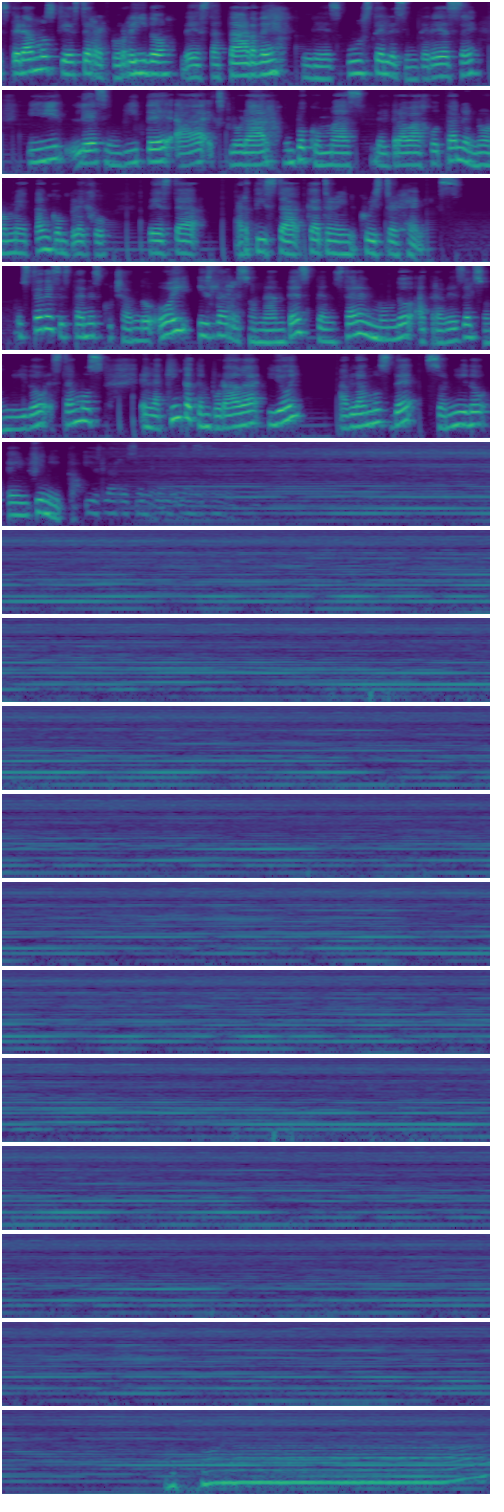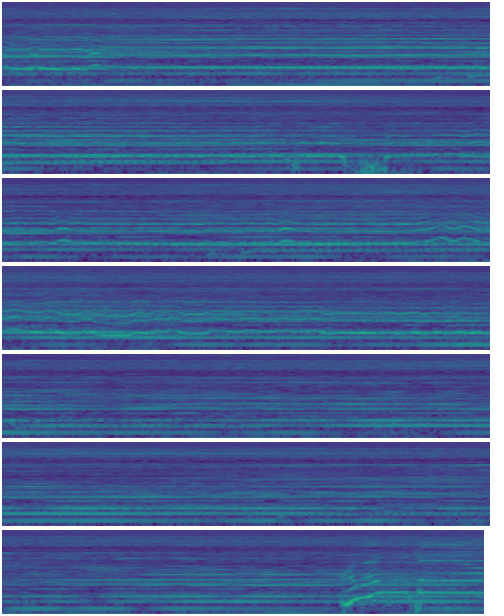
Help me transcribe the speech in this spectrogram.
Esperamos que este recorrido de esta tarde les guste, les interese y les invite a explorar un poco más del trabajo tan enorme, tan complejo de esta artista Catherine Christer Hennings. Ustedes están escuchando hoy Islas Resonantes, Pensar el Mundo a través del sonido. Estamos en la quinta temporada y hoy hablamos de sonido e infinito. Islas Resonantes. care.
